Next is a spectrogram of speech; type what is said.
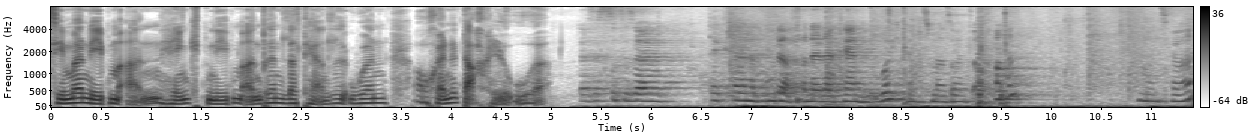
Zimmer nebenan hängt neben anderen Laterneluhren auch eine Dacheluhr. Das ist sozusagen der kleine Bruder von der Laternenuhr. Ich kann das mal so eins aufmachen. Kann man es hören?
